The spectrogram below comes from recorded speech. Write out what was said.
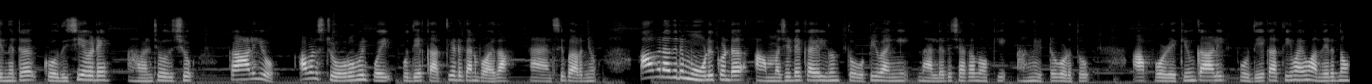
എന്നിട്ട് കൊതിച്ചി എവിടെ? അവൻ ചോദിച്ചു. കാളിയോ അവൾ സ്റ്റോർ റൂമിൽ പോയി പുതിയ കത്തി എടുക്കാൻ പോയതാ ആൻസി പറഞ്ഞു. അവൻ അതിന് മൂളിക്കൊണ്ട് അമ്മച്ചിയുടെ കയ്യിൽ നിന്ന് തോട്ടി വാങ്ങി നല്ലൊരു ചക്ക നോക്കി അങ്ങ് ഇട്ട് കൊടുത്തു. അപ്പോഴേക്കും കാളി പുതിയ കത്തിയുമായി വന്നിരുന്നു.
